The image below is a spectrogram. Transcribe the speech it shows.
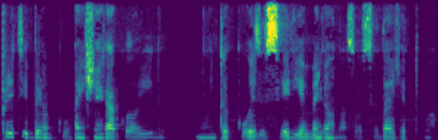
preto e branco a enxergar colorido, muita coisa seria melhor na sociedade atual.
